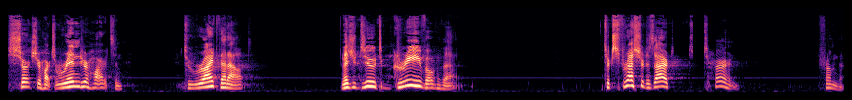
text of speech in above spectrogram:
Search your hearts, rend your hearts, and to write that out. And as you do, to grieve over that to express your desire to turn from that.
